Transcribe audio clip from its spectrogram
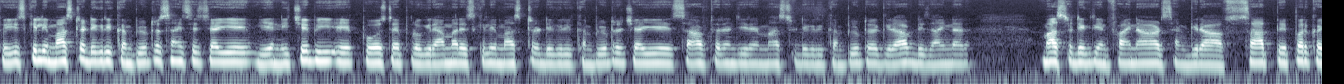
तो इसके लिए मास्टर डिग्री कंप्यूटर साइंसेज चाहिए। ये नीचे भी एक पोस्ट है प्रोग्रामर इसके लिए मास्टर डिग्री कंप्यूटर चाहिए। Software engineer master degree computer graph designer master degree in fine arts and graph सात पेपर का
